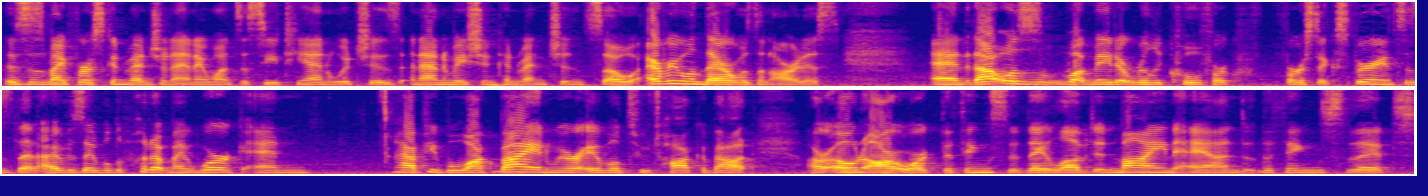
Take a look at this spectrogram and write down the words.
This is my first convention and I went to CTN, which is an animation convention. So everyone there was an artist. And that was what made it really cool for first experience is that I was able to put up my work and have people walk by and we were able to talk about our own artwork, the things that they loved in mine, and the things that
